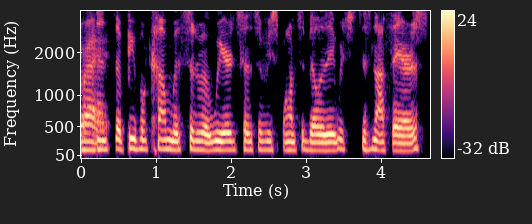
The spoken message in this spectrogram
Right. And so people come with sort of a weird sense of responsibility, which is not theirs.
